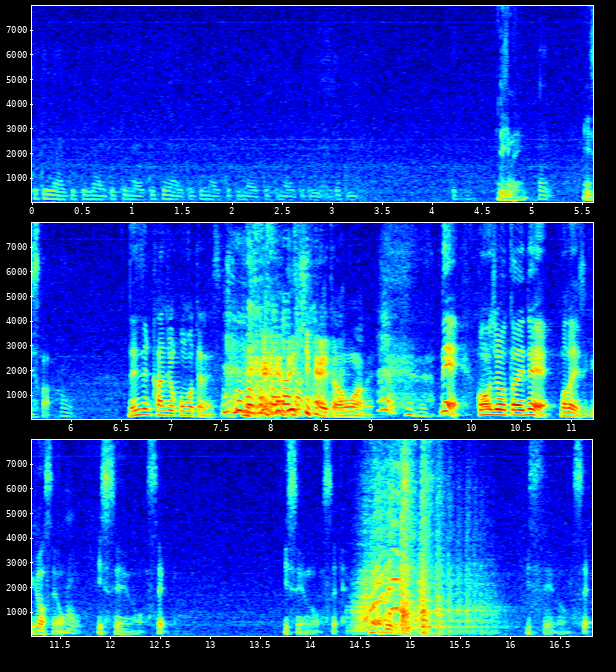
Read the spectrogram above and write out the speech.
できないできないできないできないできないできないできないできないできないできないはい、いいですか、はい、全然感情こもってないですよできないとは思わないでこの状態でまたいきますよ、はい、一斉のせ一斉のせ一斉のせ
